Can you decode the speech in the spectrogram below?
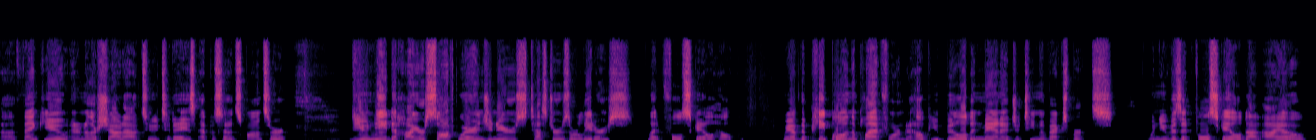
uh, thank you and another shout out to today's episode sponsor. Do you need to hire software engineers, testers, or leaders? Let Full Scale help. We have the people and the platform to help you build and manage a team of experts. When you visit fullscale.io,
